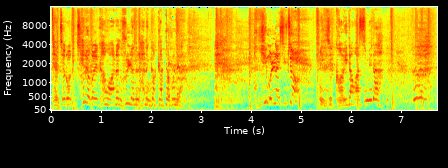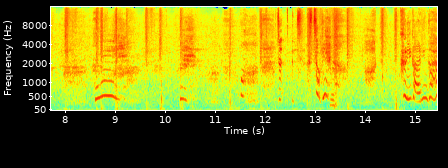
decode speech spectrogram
대체로 체력을 강화하는 훈련을 하는 것 같더군요. 힘을 내십시오. 이제 거의 다 왔습니다. 저, 저기 그이가 아닌가요?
